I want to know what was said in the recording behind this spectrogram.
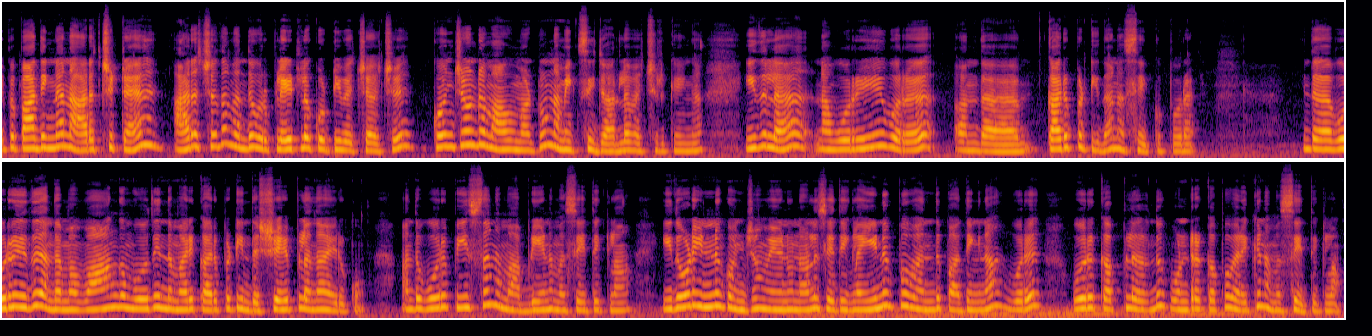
இப்போ பார்த்தீங்கன்னா நான் அரைச்சிட்டேன். அரைச்சதை வந்து ஒரு பிளேட்டில் கொட்டி வச்சாச்சு. கொஞ்சோண்டு மாவு மட்டும் நான் மிக்சி ஜாரில் வச்சுருக்கேங்க. இதில் நான் ஒரே ஒரு அந்த கருப்பட்டி தான் நான் சேர்க்க போகிறேன் இந்த ஒரு இது அந்த நம்ம வாங்கும்போது இந்த மாதிரி கருப்பட்டி இந்த ஷேப்பில் தான் இருக்கும். அந்த ஒரு பீஸை நம்ம அப்படியே நம்ம சேர்த்துக்கலாம். இதோடு இன்னும் கொஞ்சம் வேணும்னாலும் சேர்த்துக்கலாம். இனிப்பு வந்து பார்த்திங்கன்னா ஒரு ஒரு கப்பில் ஒன்றரை கப்பு வரைக்கும் நம்ம சேர்த்துக்கலாம்.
